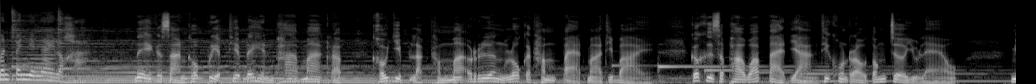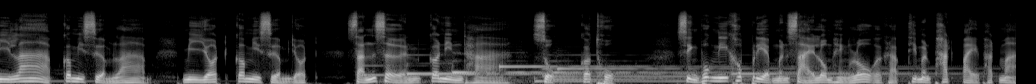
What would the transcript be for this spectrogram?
มันเป็นยังไงเหรอคะในเอกสารเขาเปรียบเทียบได้เห็นภาพมากครับ เขาหยิบหลักธรรมะเรื่องโลกธรรม 8 มาอธิบาย ก็คือสภาวะ 8 อย่างที่คนเราต้องเจออยู่แล้ว มีลาบก็มีเสื่อมลาบ มียศก็มีเสื่อมยศสรรเสริญก็นินทา สุขก็ทุกข์ สิ่งพวกนี้เขาเปรียบเหมือนสายลมแห่งโลกอะครับ ที่มันพัดไปพัดมา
